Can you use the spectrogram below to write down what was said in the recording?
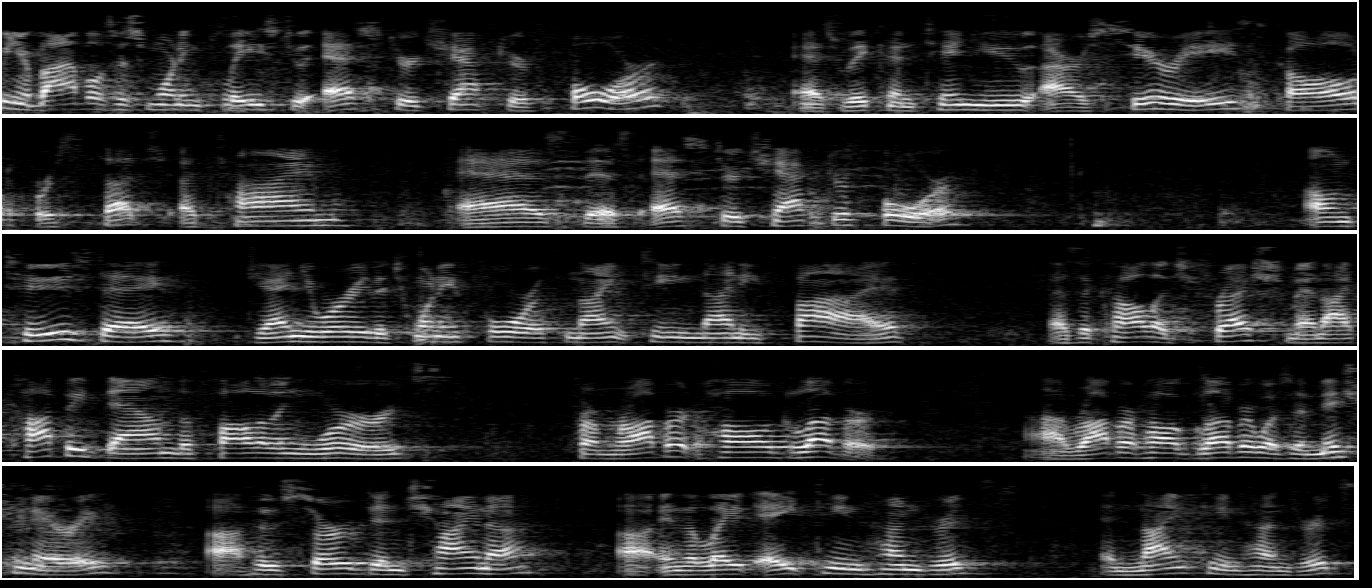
Open your Bibles this morning, please, to Esther chapter 4 as we continue our series called For Such a Time as This. Esther chapter 4. On Tuesday, January the 24th, 1995, as a college freshman, I copied down the following words from Robert Hall Glover. Uh, Robert Hall Glover was a missionary uh, who served in China uh, in the late 1800s and 1900s,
